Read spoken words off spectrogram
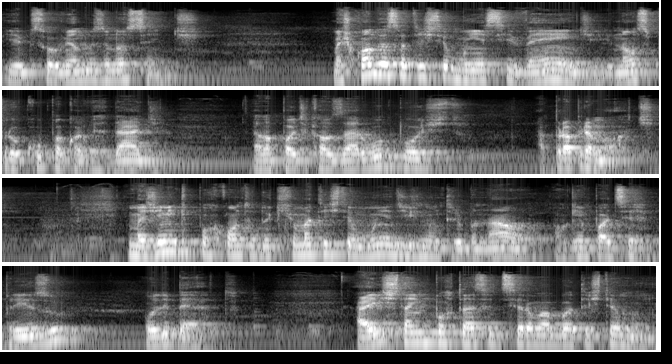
e absolvendo os inocentes. Mas quando essa testemunha se vende e não se preocupa com a verdade, ela pode causar o oposto, a própria morte. Imagine que por conta do que uma testemunha diz num tribunal, alguém pode ser preso ou liberto. Aí está a importância de ser uma boa testemunha.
